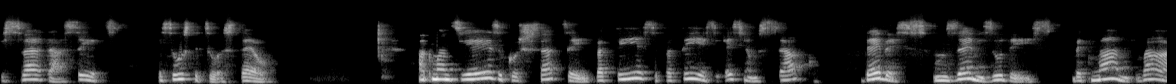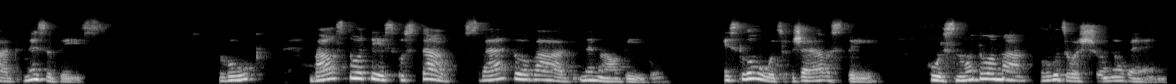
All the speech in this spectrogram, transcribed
visvētā sirds, es uzticos Tev. Ak, mans Jēzu, kurš sacīja, patiesi, patiesi, es jums saku, debesis un zeme zudīs, bet mani vārdi nezudīs. Lūk, balstoties uz tavu svēto vārdu nemaldīgumu, es lūdzu žēlastību, kuras nodomā lūdzošo novēnu.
